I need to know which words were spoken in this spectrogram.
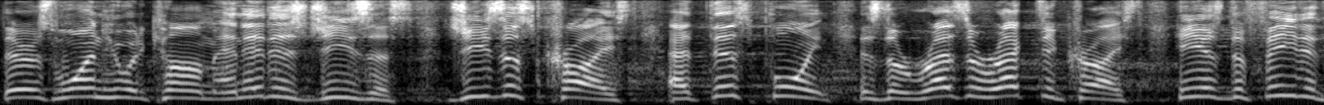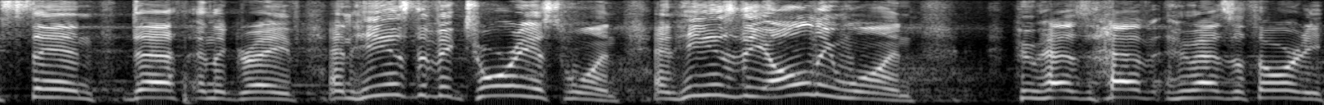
There is one who would come, and it is Jesus. Jesus Christ, at this point, is the resurrected Christ. He has defeated sin, death, and the grave, and He is the victorious one, and He is the only one who has, have, who has authority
